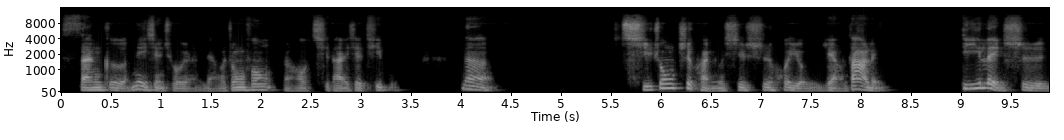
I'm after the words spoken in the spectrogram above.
三个内线球员、两个中锋，然后其他一些替补。那其中这款游戏是会有两大类，第一类是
